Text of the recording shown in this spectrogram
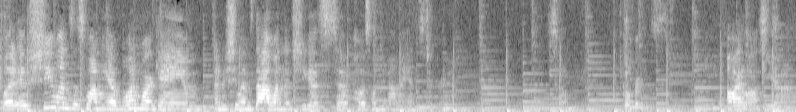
But if she wins this one, we have one more game. And if she wins that one, then she gets to post something on my Instagram. So, go first. Oh, I lost. Yeah.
